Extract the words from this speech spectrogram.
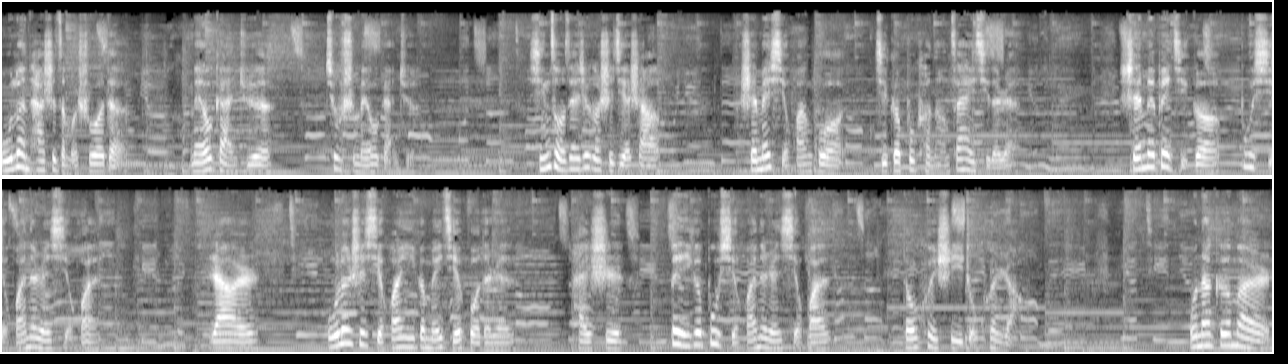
无论他是怎么说的，没有感觉，就是没有感觉。行走在这个世界上。谁没喜欢过几个不可能在一起的人？谁没被几个不喜欢的人喜欢？然而，无论是喜欢一个没结果的人，还是被一个不喜欢的人喜欢，都会是一种困扰。我那哥们儿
